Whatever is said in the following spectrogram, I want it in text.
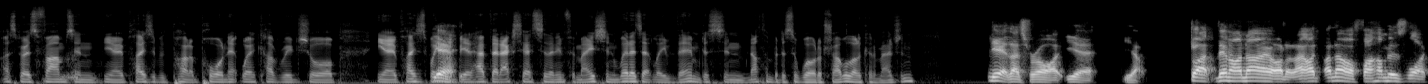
I suppose farms in you know places with kind of poor network coverage or you know places where you Yeah. might be able to have that access to that information. Where does that leave them? Just in nothing but just a world of trouble, I could imagine. Yeah, that's right. Yeah, yeah. But then I know I don't know. I, I know farmers like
